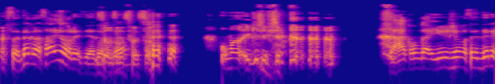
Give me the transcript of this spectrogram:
が。そうだから最後のレースやってそうるそうそうそう。ほんまのエキシビション。あ、今回優勝戦出れ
